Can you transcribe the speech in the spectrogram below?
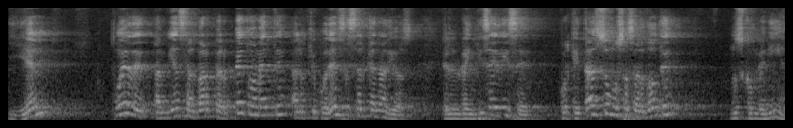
y él puede también salvar perpetuamente a los que por él se acercan a Dios. El 26 dice, porque tal sumo sacerdote nos convenía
